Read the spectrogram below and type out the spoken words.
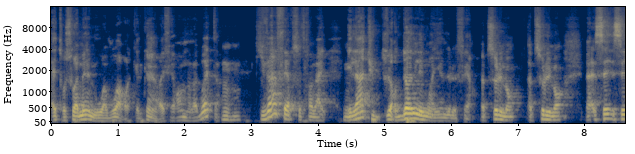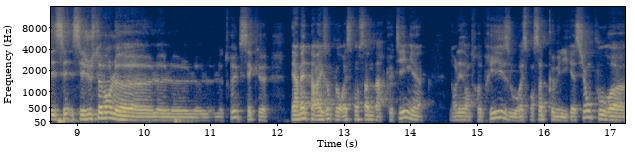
être soi-même ou avoir quelqu'un, un référent dans la boîte, mmh qui va faire ce travail. Mmh. Et là, tu leur donnes les moyens de le faire. Absolument, absolument. Ben, c'est justement le, le, le, le truc, c'est que permettre par exemple aux responsables marketing dans les entreprises ou responsables communication pour euh,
